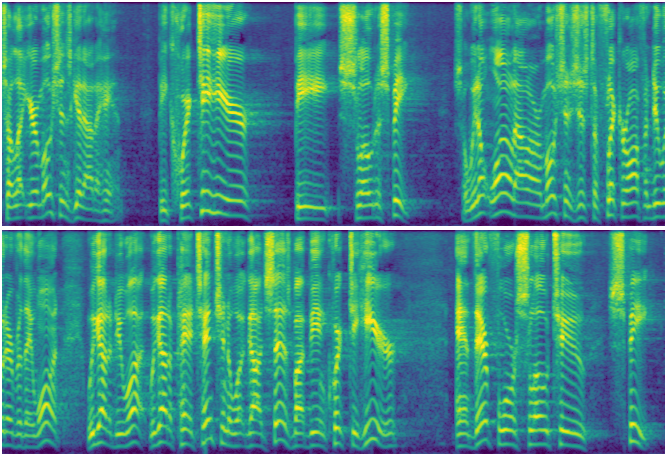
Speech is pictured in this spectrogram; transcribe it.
to let your emotions get out of hand. Be quick to hear, be slow to speak. So we don't want to allow our emotions just to flicker off and do whatever they want. We got to do what? We got to pay attention to what God says by being quick to hear and therefore slow to speak.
